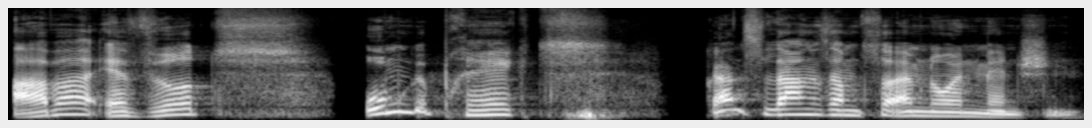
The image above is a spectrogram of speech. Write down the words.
aber er wird umgeprägt ganz langsam zu einem neuen Menschen.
